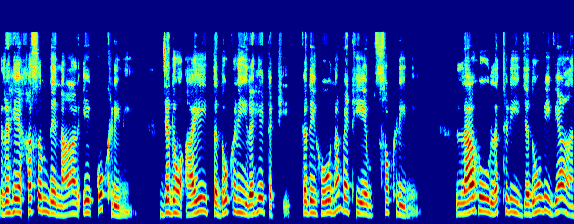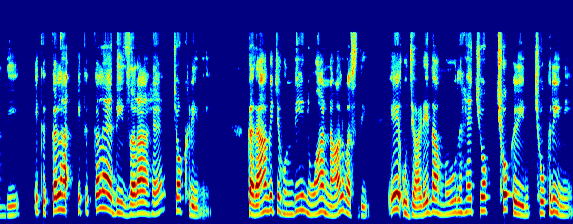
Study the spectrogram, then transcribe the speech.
ਰਹੇ ਖਸਮ ਦੇ ਨਾਲ ਇਹ ਕੋਖੜੀ ਨਹੀਂ ਜਦੋਂ ਆਈ ਤਾਂ ਦੁਖਣੀ ਰਹੇ ਟੱਠੀ ਕਦੇ ਹੋ ਨਾ ਬੈਠੀ ਏ ਸੌਖੜੀ ਲਾਹੂ ਲਥੜੀ ਜਦੋਂ ਵੀ ਵਿਆਹ ਆਂਦੀ, ਇੱਕ ਕਲਾ ਇੱਕ ਕਲਾ ਦੀ ਜ਼ਰਾ ਹੈ ਚੌਖੜੀ ਨਹੀਂ ਘਰਾਂ ਵਿੱਚ ਹੁੰਦੀ ਨੂਆ ਨਾਲ ਵਸਦੀ, ਇਹ ਉਜਾੜੇ ਦਾ ਮੂਲ ਹੈ ਚੋਕ, ਛੋਕਰੀ ਛੋਕਰੀ ਨਹੀਂ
